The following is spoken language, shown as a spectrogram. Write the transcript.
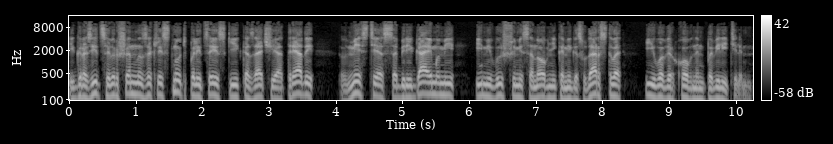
и грозит совершенно захлестнуть полицейские казачьи отряды вместе с оберегаемыми ими высшими сановниками государства и его верховным повелителем.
